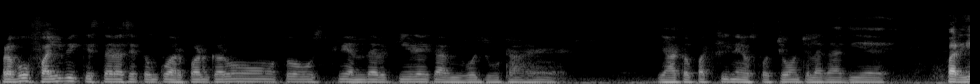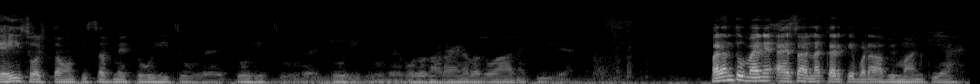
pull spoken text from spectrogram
प्रभु, फल भी किस तरह से तुमको अर्पण करूँ तो उसके अंदर कीड़े का भी वो जूठा है। या तो पक्षी ने उसको चोंच लगा दी है, पर यही सोचता हूँ कि सब में तू ही तू है, तू ही तू है, तू ही तू है, बोलो नारायण भगवान की है परंतु मैंने ऐसा न करके बड़ा अभिमान किया है।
